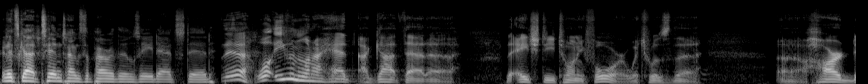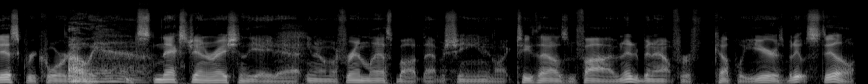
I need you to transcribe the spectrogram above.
And it's got ten times the power that those ADATs did. Yeah. Well, even when I had, I got that, uh, the HD 24, which was the uh, hard disk recording. Oh, yeah. s- Next generation of the ADAT. You know, my friend Les bought that machine in like 2005, and it had been out for a couple of years, but it was still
